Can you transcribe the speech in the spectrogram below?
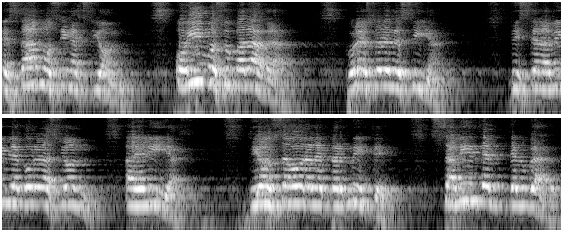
Estamos sin acción. Oímos su palabra. Por eso le decía, dice la Biblia con relación a Elías, Dios ahora le permite salir del, lugar.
